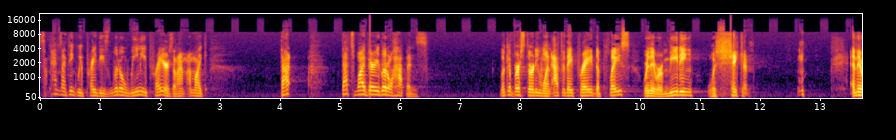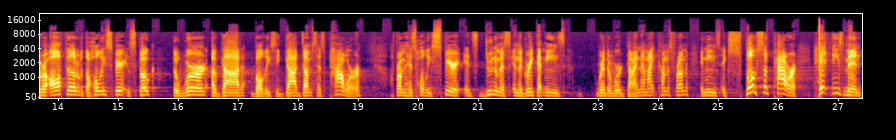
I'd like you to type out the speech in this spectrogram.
Sometimes I think we pray these little weeny prayers, and I'm, I'm like, that, that's why very little happens. Look at verse 31. After they prayed, the place where they were meeting was shaken. and they were all filled with the Holy Spirit and spoke the word of God boldly. See, God dumps his power from his Holy Spirit. It's dunamis in the Greek. That means where the word dynamite comes from. It means explosive power hit these men,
